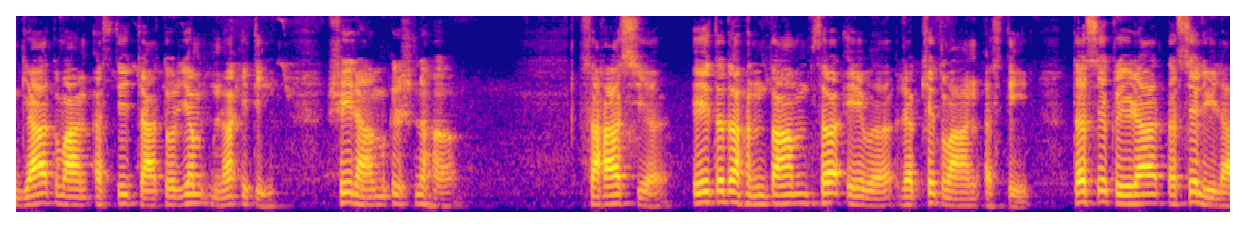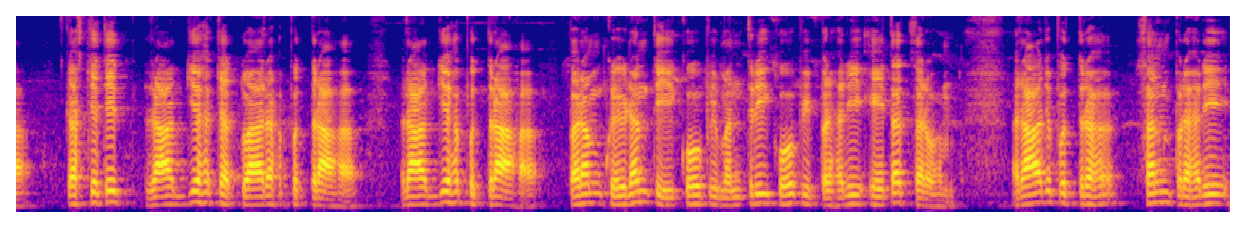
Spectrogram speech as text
ज्ञातवान् अस्ति चातुर्यं न इति? श्रीरामकृष्ण सहास्य एतदहंतां स एव रक्षितवान् अस्ति। तस्य क्रीडा, तस्य लीला, कस्यचित् राज्ञः चत्वारः पुत्राः। राज्ञः पुत्राः। परं क्रीडन्ति कोऽपि मंत्री, कोऽपि प्रहरी एतत् सर्वं राजपुत्रः सन् प्रहरी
